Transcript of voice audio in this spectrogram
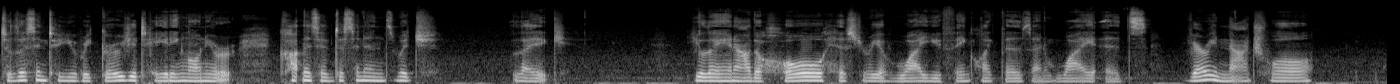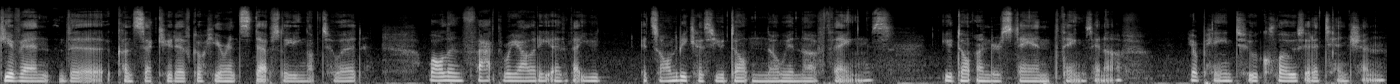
to listen to you regurgitating on your cognitive dissonance, which, like, you laying out the whole history of why you think like this and why it's very natural given the consecutive coherent steps leading up to it. While in fact, the reality is that you it's only because you don't know enough things. You don't understand things enough. You're paying too close an attention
